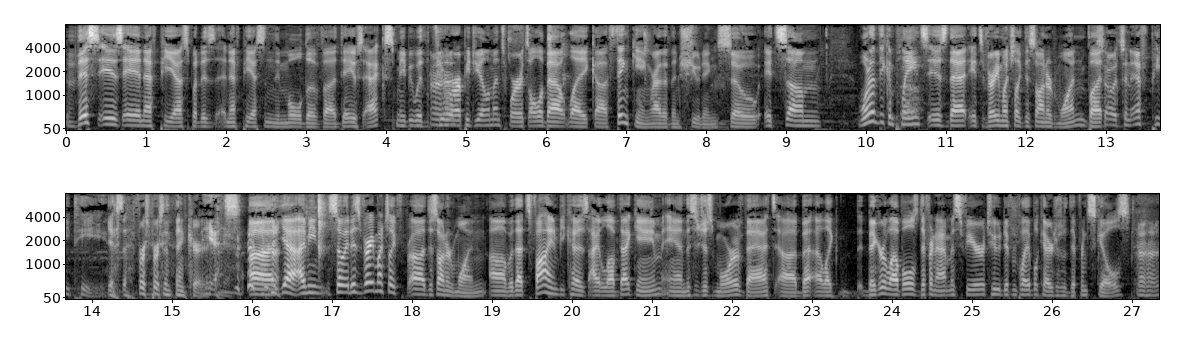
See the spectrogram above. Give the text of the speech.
this is an FPS, but is an FPS in the mold of uh, Deus Ex, maybe with fewer Uh-huh. RPG elements, where it's all about like uh, thinking rather than shooting. So it's um. One of the complaints is that it's very much like Dishonored One, but so it's an FPT. Yes, first person thinker. Yes. uh, yeah, I mean, so it is very much like uh, Dishonored 1, uh, but that's fine because I love that game, and this is just more of that. Uh, be, uh, like b- bigger levels, different atmosphere, two different playable characters with different skills. Uh-huh.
